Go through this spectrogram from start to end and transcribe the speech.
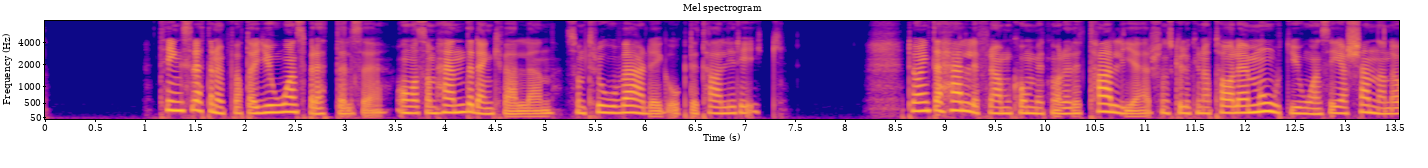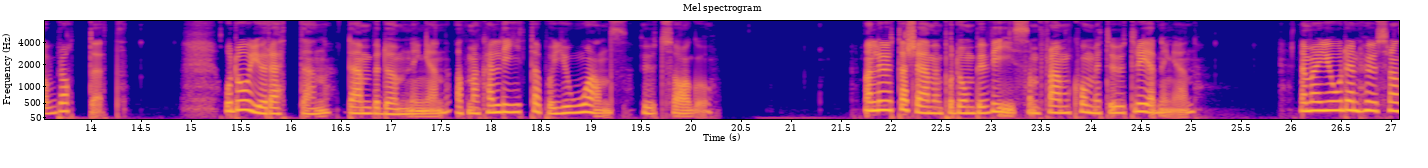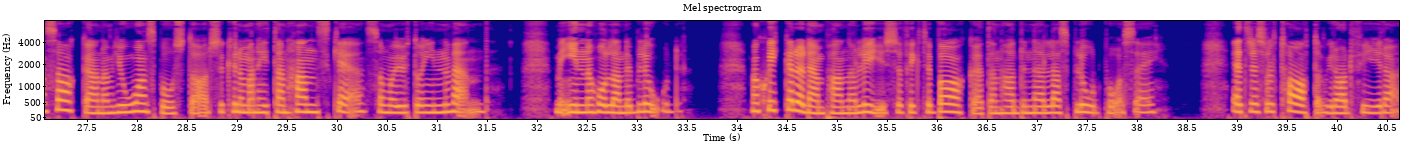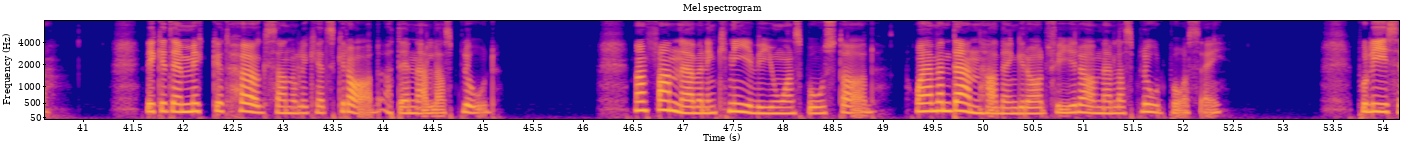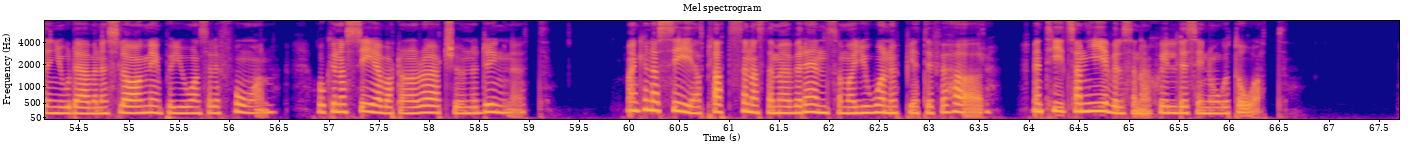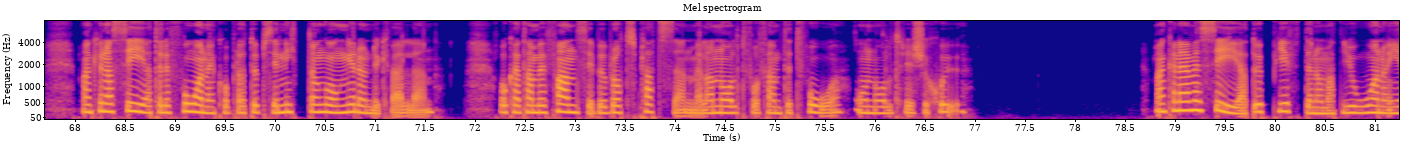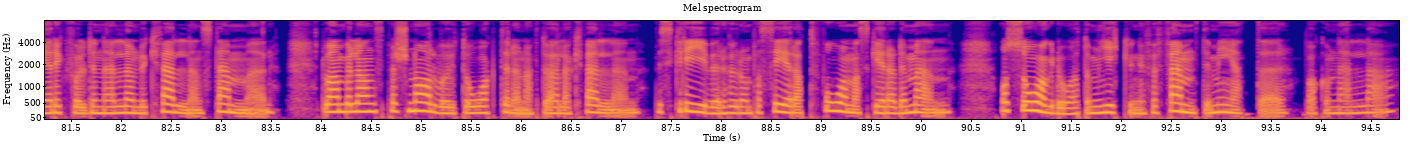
Tingsrätten uppfattar Johans berättelse om vad som hände den kvällen som trovärdig och detaljrik. Det har inte heller framkommit några detaljer som skulle kunna tala emot Johans erkännande av brottet. Och då gör rätten den bedömningen att man kan lita på Johans utsago. Man lutar sig även på de bevis som framkommit i utredningen. När man gjorde en husrannsakan av Johans bostad så kunde man hitta en handske som var ut och invänd med innehållande blod. Man skickade den på analys och fick tillbaka att den hade Nellas blod på sig. Ett resultat av grad 4, vilket är en mycket hög sannolikhetsgrad att det är Nellas blod. Man fann även en kniv i Johans bostad och även den hade en grad 4 av Nellas blod på sig. Polisen gjorde även en slagning på Johans telefon och kunde se vart han har rört sig under dygnet. Man kunde se att platserna stämmer överens om vad Johan uppgett i förhör, men tidsangivelserna skilde sig något åt. Man kunde se att telefonen kopplat upp sig 19 gånger under kvällen och att han befann sig på brottsplatsen mellan 02.52 och 03.27. Man kan även se att uppgiften om att Johan och Erik följde Nella under kvällen stämmer, då ambulanspersonal var ute och åkte den aktuella kvällen beskriver hur de passerat två maskerade män och såg då att de gick ungefär 50 meter bakom Nella.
